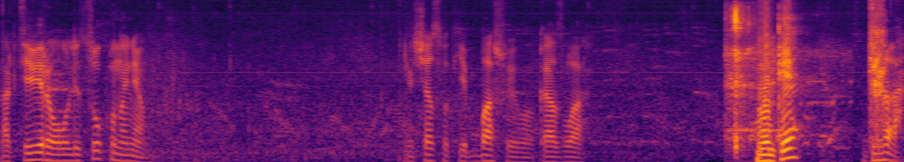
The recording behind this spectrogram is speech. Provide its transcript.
Активировал лицуху на нем. И сейчас вот ебашу его, козла. В МП? Да.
